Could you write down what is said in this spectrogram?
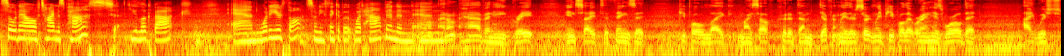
So now time has passed. You look back, and what are your thoughts when you think about what happened? And and I don't have any great insight to things that people like myself could have done differently. There's certainly people that were in his world that I wished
